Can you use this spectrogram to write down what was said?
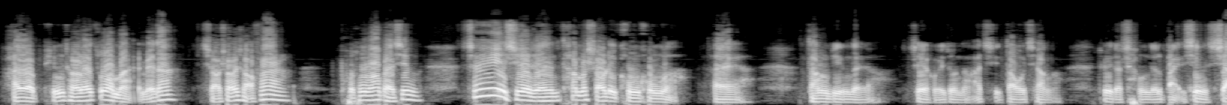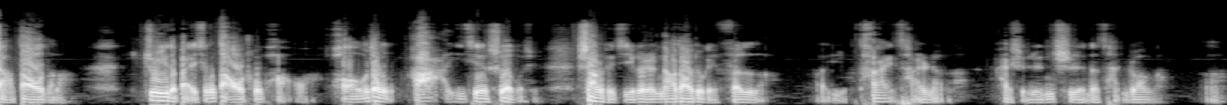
还有平常来做买卖的小商小贩啊，普通老百姓，这些人他们手里空空啊。哎呀，当兵的呀，这回就拿起刀枪啊，对着城里的百姓下刀子了，追着百姓到处跑啊，跑不动，哈，一箭射过去，上去几个人拿刀就给分了。哎呦，太残忍了，还是人吃人的惨状啊啊！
